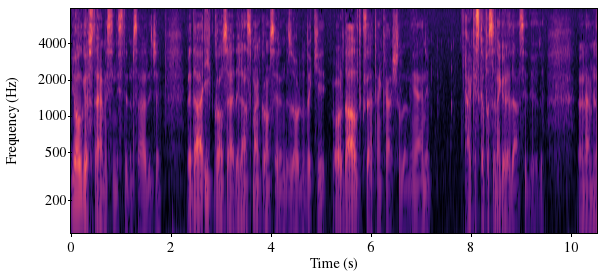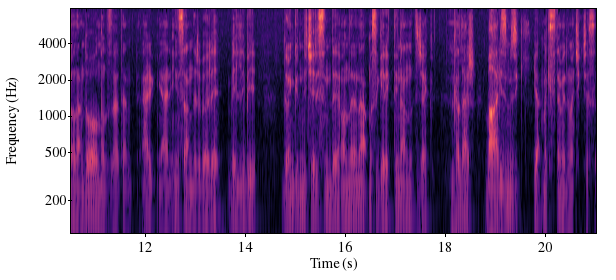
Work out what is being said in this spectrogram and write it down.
yol göstermesini istedim sadece. Ve daha ilk konserde, lansman konserinde Zorlu'daki orada aldık zaten karşılığını. Yani herkes kafasına göre dans ediyordu. Önemli olan da o olmalı zaten. Her yani insanları böyle belli bir döngünün içerisinde onlara ne yapması gerektiğini anlatacak Hı. kadar bariz müzik yapmak istemedim açıkçası.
